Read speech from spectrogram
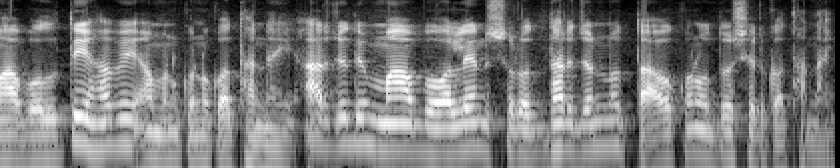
মা বলতেই হবে, এমন কোনো কথা নেই। আর যদি মা বলেন শ্রদ্ধার জন্য, তাও কোনো দোষের কথা নাই।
